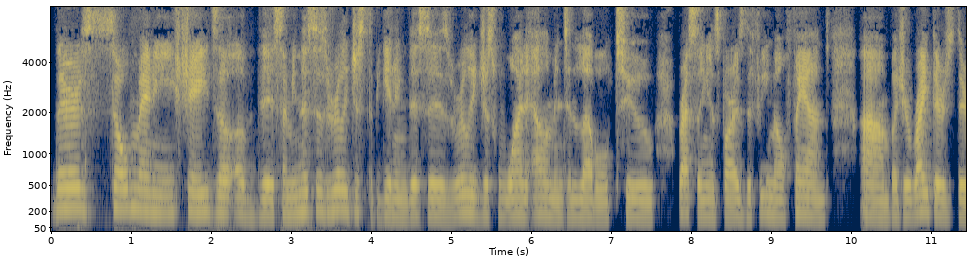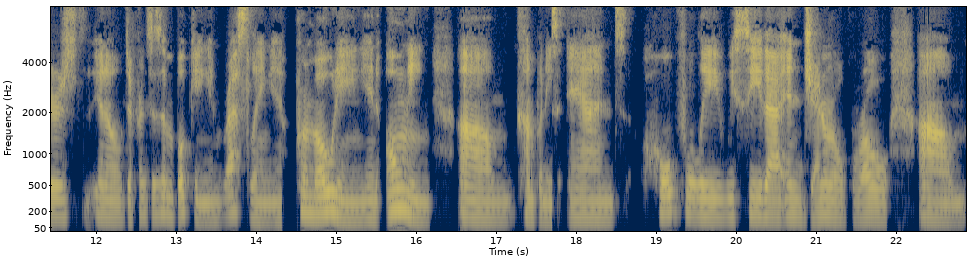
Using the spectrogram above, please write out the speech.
there's so many shades of, of, this. I mean, this is really just the beginning. This is really just one element and level to wrestling as far as the female fan. Um, but you're right. There's there's you know differences in booking and wrestling and promoting and owning um, companies and hopefully we see that in general grow um,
